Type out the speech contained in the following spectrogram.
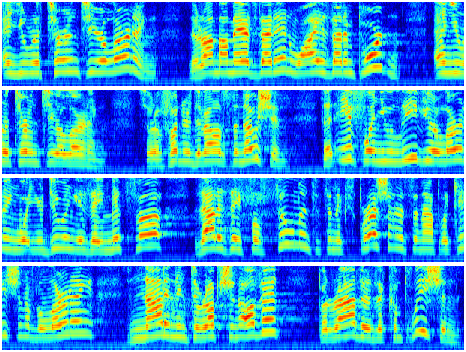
and you return to your learning. The Rambam adds that in. Why is that important? And you return to your learning. So Rav develops the notion that if when you leave your learning, what you're doing is a mitzvah, that is a fulfillment, it's an expression, it's an application of the learning, not an interruption of it, but rather the completion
